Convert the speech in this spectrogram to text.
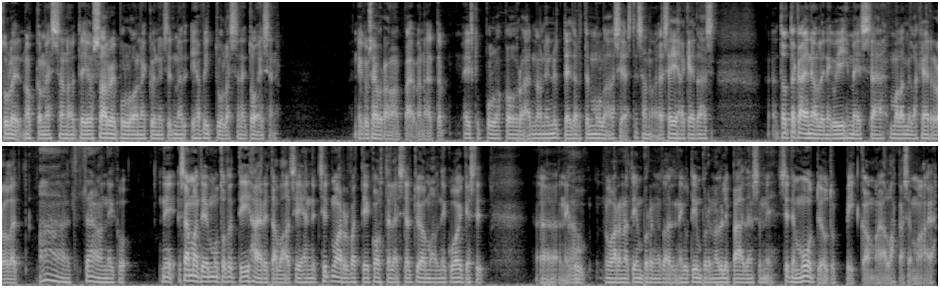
tuli nokkamies sanoi, että ei ole sarvipulloa näkynyt, niin sitten mä ihan vittuillessani toin sen. Niin kuin seuraavan päivänä, että iski pullo kouraa, että no niin nyt ei tarvitse mulle asiasta sanoa. Ja sen jälkeen taas, totta kai ne oli niinku ihmeissään molemmilla kerroilla, että Aa, että tää on niinku, niin saman tien mut otettiin ihan eri tavalla siihen, niin sit mua ruvettiin kohtelemaan siellä työmaalla niinku oikeasti ää, niinku nuorena timpurina tai niinku timpurina ylipäätänsä, niin sitten muut joutui piikkaamaan ja lakasemaan ja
